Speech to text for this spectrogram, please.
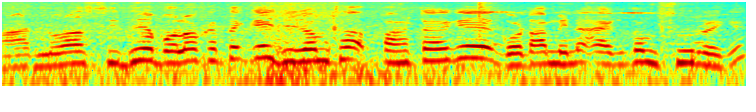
और सीधे बोलो जुजम सा पहाटा के गोटा मेना सुर सुरे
